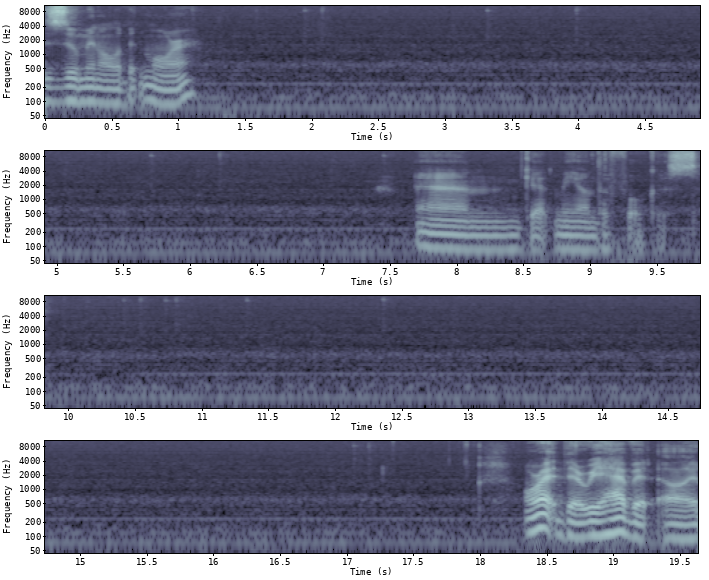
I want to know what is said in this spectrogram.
zoom in a little bit more get me on the focus. All right, there we have it. Uh,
